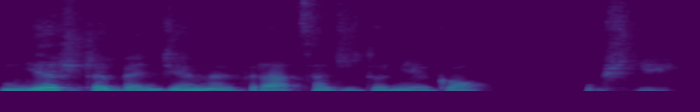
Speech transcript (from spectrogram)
i jeszcze będziemy wracać do niego później.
